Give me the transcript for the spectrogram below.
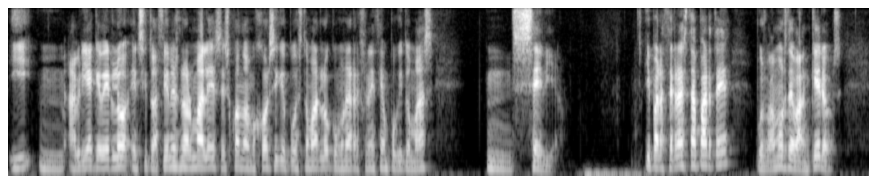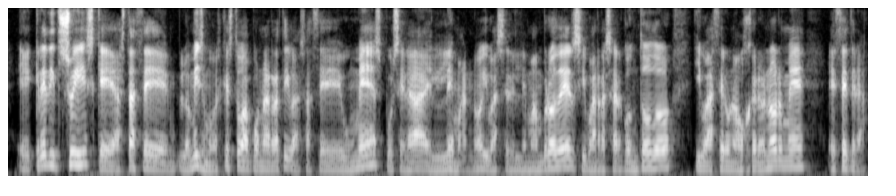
Y mm, habría que verlo en situaciones normales, es cuando a lo mejor sí que puedes tomarlo como una referencia un poquito más mm, seria. Y para cerrar esta parte, pues vamos de banqueros. Eh, Credit Suisse, que hasta hace lo mismo, es que esto va por narrativas. Hace un mes, pues era el Lehman, ¿no? Iba a ser el Lehman Brothers, iba a arrasar con todo, iba a hacer un agujero enorme, etcétera.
